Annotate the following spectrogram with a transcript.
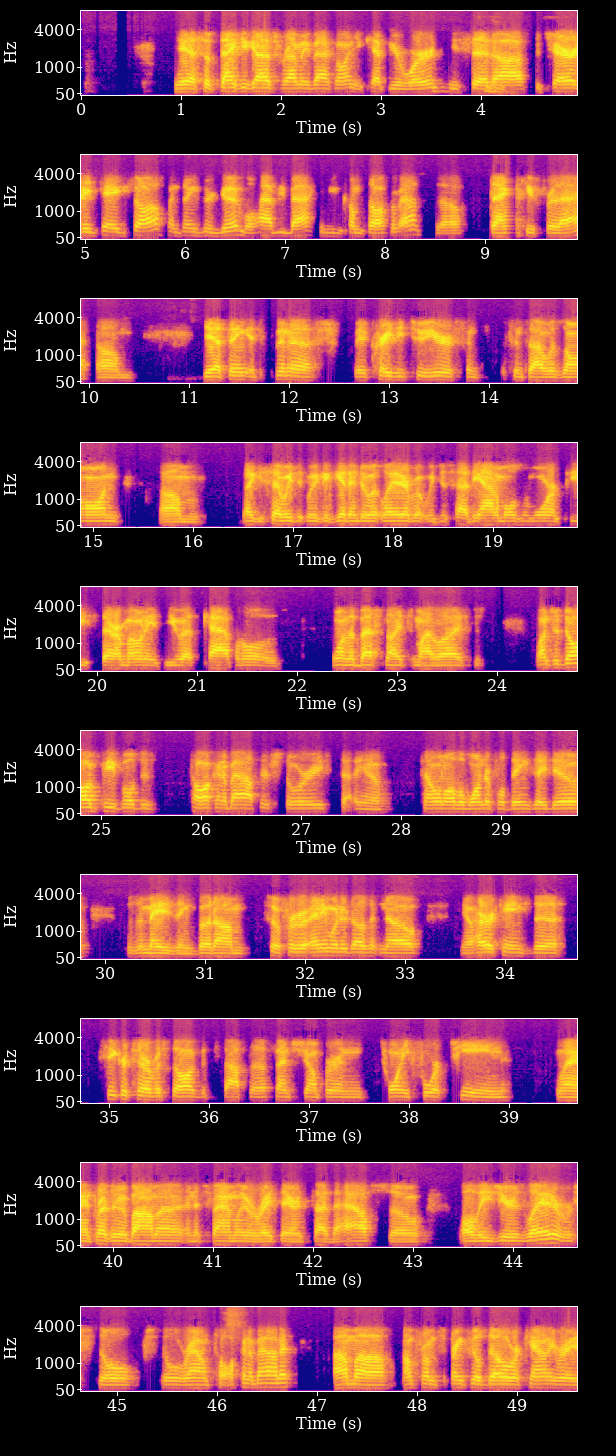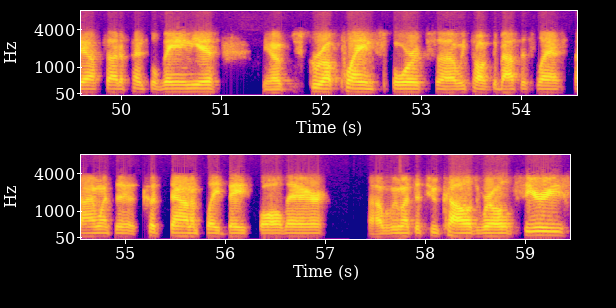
Yeah. So thank you guys for having me back on. You kept your word. You said Mhm. uh, if the charity takes off and things are good, we'll have you back and you can come talk about. So thank you for that. Um, yeah, I think it's been a, a crazy two years since since I was on. Um, like you said, we we could get into it later, but we just had the Animals in War and Peace ceremony at the U.S. Capitol. It was one of the best nights of my life. Just bunch of dog people just talking about their stories, you know, telling all the wonderful things they do. It was amazing. But um, so for anyone who doesn't know, you know, Hurricane's the Secret Service dog that stopped the fence jumper in 2014 when President Obama and his family were right there inside the house. So all these years later, we're still still around talking about it. I'm uh I'm from Springfield, Delaware County, right outside of Pennsylvania. You know, grew up playing sports. Uh, we talked about this last time. Went to Kutztown and played baseball there. Uh, we went to two College World Series.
